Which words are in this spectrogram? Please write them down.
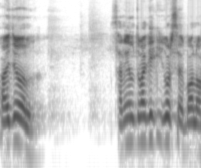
ফয়জুল সামিউল তোমাকে কি করছে? বলো।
